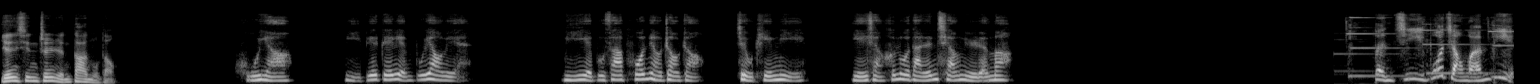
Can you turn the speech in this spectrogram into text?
烟心真人大怒道：“胡杨，你别给脸不要脸！你也不撒泼尿照照，就凭你也想和骆大人抢女人吗？”本集已播讲完毕，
